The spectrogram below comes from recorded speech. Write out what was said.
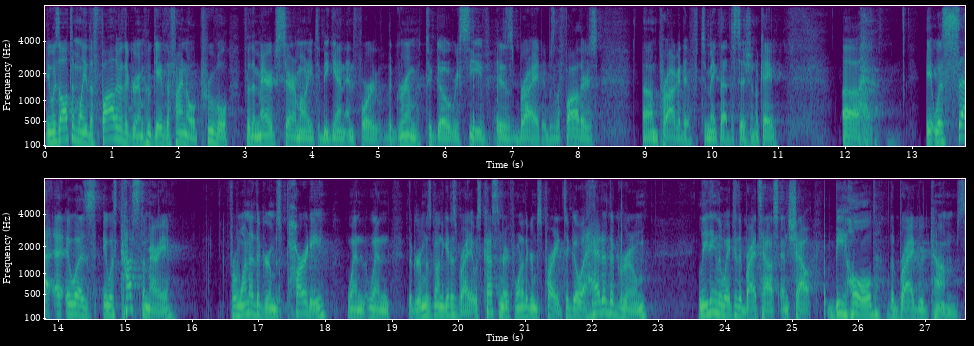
It was ultimately the father of the groom who gave the final approval for the marriage ceremony to begin and for the groom to go receive his bride. It was the father's um, prerogative to make that decision, okay? Uh, it was set, it was, it was customary for one of the groom's party when, when the groom was going to get his bride, it was customary for one of the groom's party to go ahead of the groom, leading the way to the bride's house and shout, Behold, the bridegroom comes.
